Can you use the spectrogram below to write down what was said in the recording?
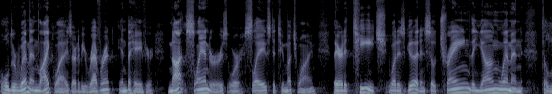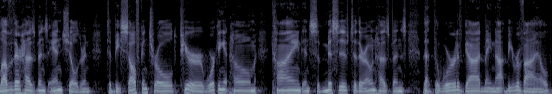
Older women, likewise, are to be reverent in behavior, not slanderers or slaves to too much wine. They are to teach what is good, and so train the young women to love their husbands and children, to be self controlled, pure, working at home, kind, and submissive to their own husbands, that the word of God may not be reviled.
